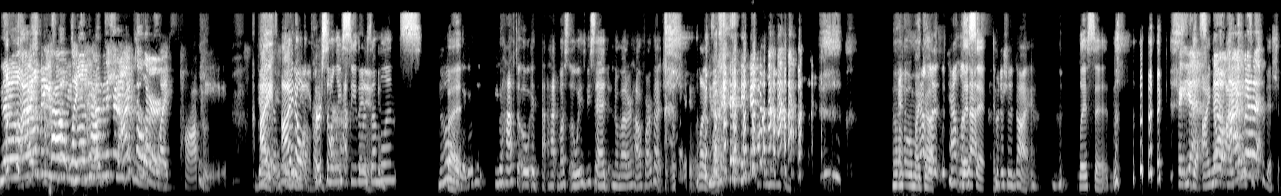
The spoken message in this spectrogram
No, I don't think how Poppy's like mom. They how have does she different eye color. look like Poppy? I I don't personally see the resemblance. No, but- you have to. Oh, it must always be said, no matter how far fetched. Okay, like. Okay. Oh my god. let- we can't let that tradition die. listen. but yes, Yeah, I know No, I know I'm it's gonna, a tradition.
